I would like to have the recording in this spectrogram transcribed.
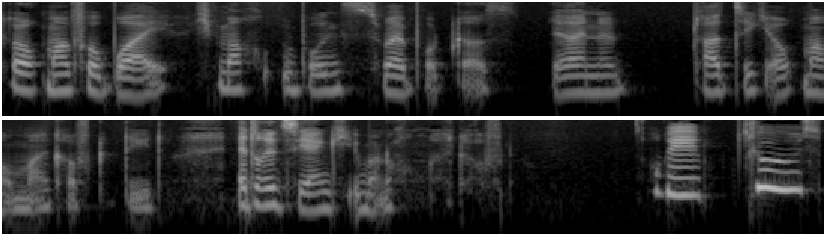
Schau auch mal vorbei. Ich mache übrigens zwei Podcasts. Der eine hat sich auch mal um Minecraft gedreht. Er dreht sich eigentlich immer noch um Minecraft. Okay, tschüss.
